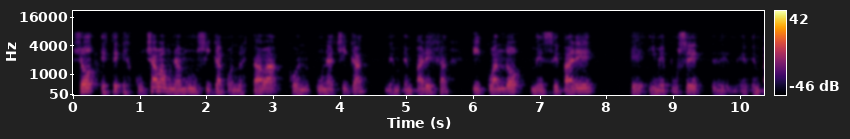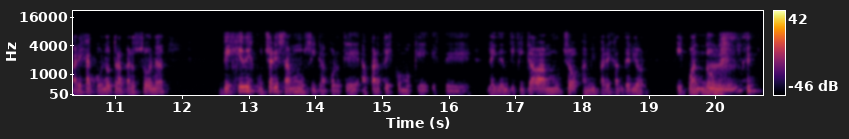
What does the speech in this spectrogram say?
Yo este, escuchaba una música cuando estaba con una chica de- en pareja y cuando me separé eh, y me puse eh, en- pareja con otra persona, dejé de escuchar esa música porque aparte es como que este, la identificaba mucho a mi pareja anterior. Y cuando me,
